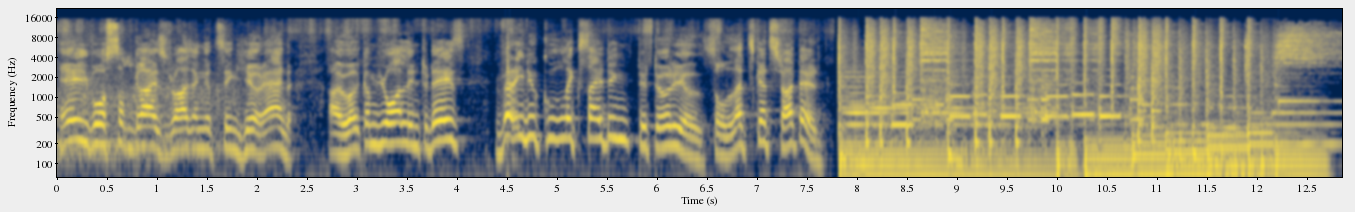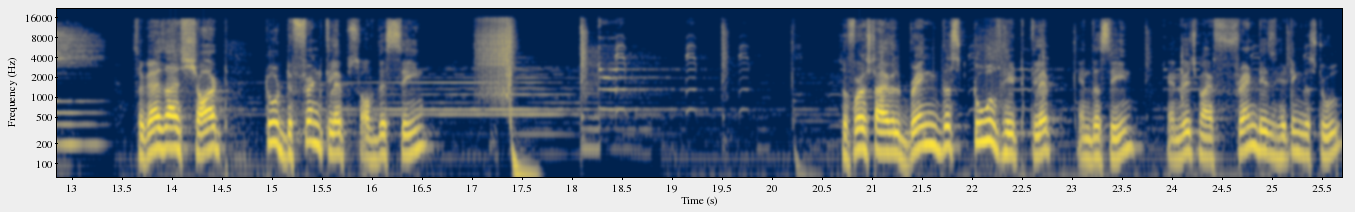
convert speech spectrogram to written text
Hey, what's up guys, Raj Angad Singh here and I welcome you all in today's very new cool exciting tutorial. So let's get started. So guys, I shot two different clips of this scene. So first I will bring this tool hit clip in the scene in which my friend is hitting the stool.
